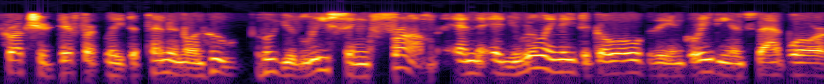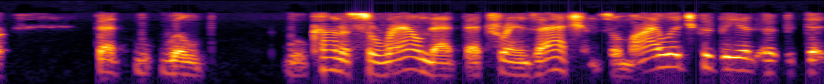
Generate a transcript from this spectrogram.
structured differently depending on who, who you're leasing from, and and you really need to go over the ingredients that were that will will kind of surround that that transaction. So mileage could be a, a de-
